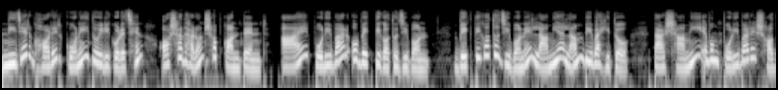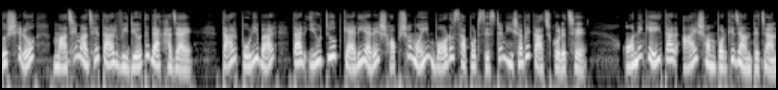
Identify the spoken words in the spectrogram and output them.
নিজের ঘরের কোণেই তৈরি করেছেন অসাধারণ সব কন্টেন্ট। আয়, পরিবার ও ব্যক্তিগত জীবন। ব্যক্তিগত জীবনে লামিয়া লাম বিবাহিত। তার স্বামী এবং পরিবারের সদস্যেরও মাঝে মাঝে তার ভিডিওতে দেখা যায়। তার পরিবার তার ইউটিউব ক্যারিয়ারে সবসময় বড় সাপোর্ট সিস্টেম হিসাবে কাজ করেছে। অনেকেই তার আয় সম্পর্কে জানতে চান,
